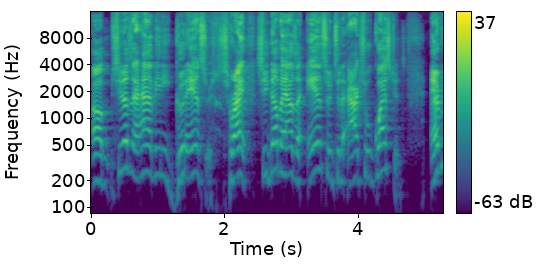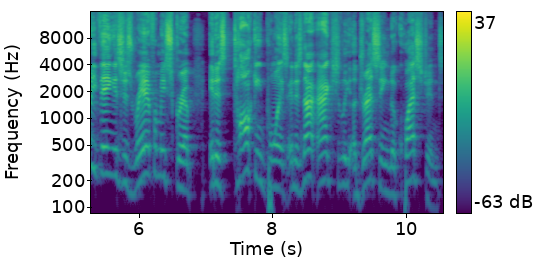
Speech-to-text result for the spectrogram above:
um, she doesn't have any good answers, right? She never has an answer to the actual questions. Everything is just read from a script. It is talking points and is not actually addressing the questions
